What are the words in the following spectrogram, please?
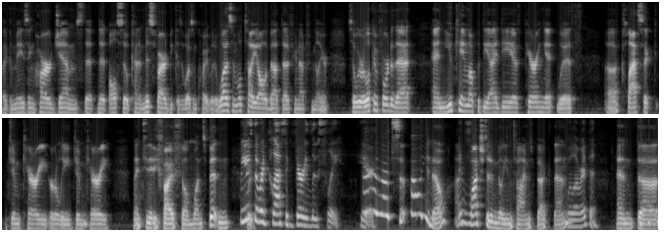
like amazing horror gems that that also kind of misfired because it wasn't quite what it was and we'll tell you all about that if you're not familiar so we were looking forward to that and you came up with the idea of pairing it with uh, classic jim carrey early jim carrey 1985 film once bitten We use the word classic very loosely here. that's uh, well you know i watched it a million times back then Well, all right then. And uh,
